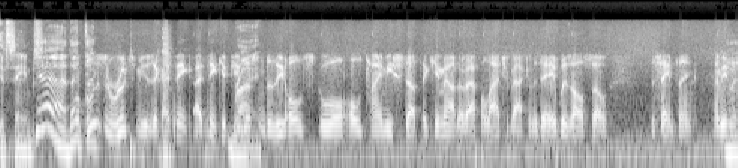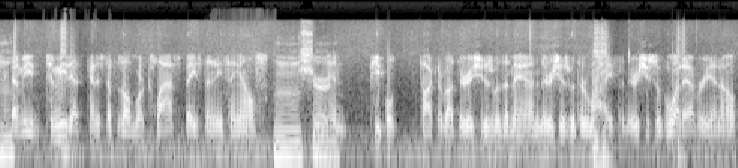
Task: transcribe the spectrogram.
It seems. yeah, Well, that, that- blues and roots music. I think. I think if you Right. listen to the old school, old timey stuff that came out of Appalachia back in the day, it was also the same thing. I mean, Mm-hmm. was, I mean, to me, that kind of stuff is all more class based than anything else. Mm, Sure. And people talking about their issues with the man, and their issues with their wife, and their issues with whatever, you know.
